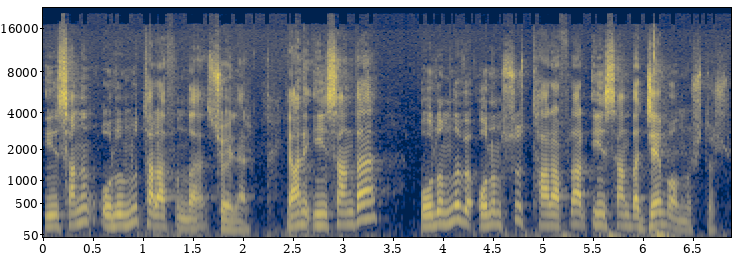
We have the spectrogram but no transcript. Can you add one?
insanın olumlu tarafında söyler. Yani insanda olumlu ve olumsuz taraflar insanda cem olmuştur.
